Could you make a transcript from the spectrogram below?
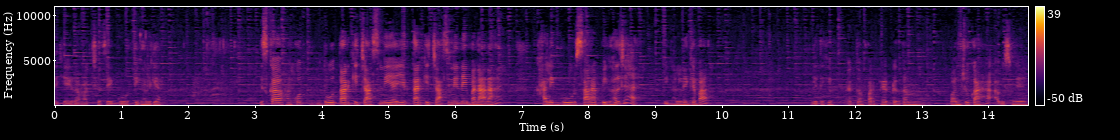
देखिए, एकदम अच्छे से गुड़ पिघल गया। इसका हमको दो तार की चाशनी है एक तार की चाशनी नहीं बनाना है। खाली गुड़ सारा पिघल जाए, पिघलने के बाद ये देखिए, एकदम परफेक्ट एकदम बन चुका है। अब इसमें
